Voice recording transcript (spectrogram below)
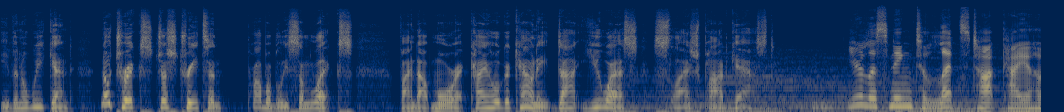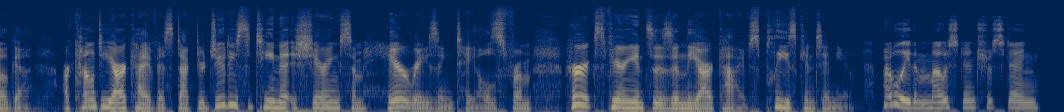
even a weekend. No tricks, just treats and probably some licks. Find out more at cuyahogacounty.us slash podcast. You're listening to Let's Talk Cuyahoga. Our county archivist, Dr. Judy Cetina, is sharing some hair raising tales from her experiences in the archives. Please continue. Probably the most interesting,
